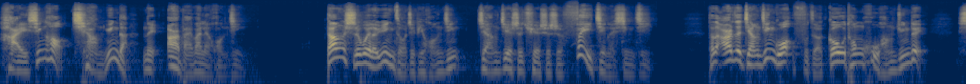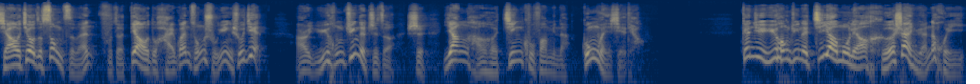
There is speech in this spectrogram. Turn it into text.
海星号抢运的那二百万两黄金。当时为了运走这批黄金，蒋介石确实是费尽了心机。他的儿子蒋经国负责沟通护航军队。小舅子宋子文负责调度海关总署运输舰，而于鸿钧的职责是央行和金库方面的公文协调。根据于红军的机要幕僚何善元的回忆，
